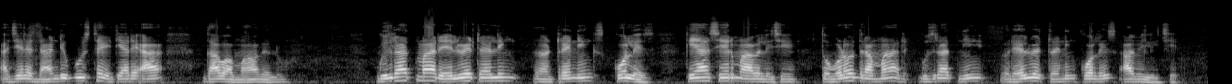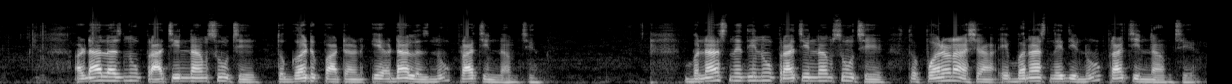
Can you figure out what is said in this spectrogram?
આ જ્યારે દાંડીકૂચ થઈ ત્યારે આ ગાવામાં આવેલું. ગુજરાતમાં રેલવે ટ્રેનિંગ ટ્રેનિંગ કોલેજ કયા શહેરમાં આવેલી છે? તો વડોદરામાં ગુજરાતની રેલવે ટ્રેનિંગ કોલેજ આવેલી છે. અડાલજનું પ્રાચીન નામ શું છે? તો ગઢ પાટણ એ અડાલજનું પ્રાચીન નામ છે. બનાસ નદીનું પ્રાચીન નામ શું છે? તો પરણાશા એ બનાસ નદીનું પ્રાચીન નામ છે.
